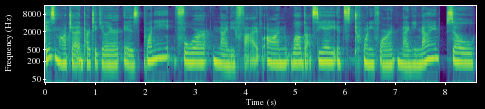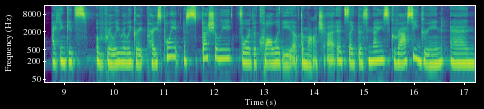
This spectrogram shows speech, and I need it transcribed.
this matcha in particular is $24.95. On well.ca, it's $24.99. So I think it's a really, really great price point, especially for the quality of the matcha. It's like this nice grassy green, and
